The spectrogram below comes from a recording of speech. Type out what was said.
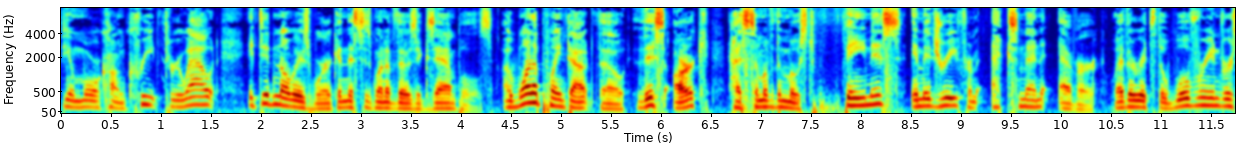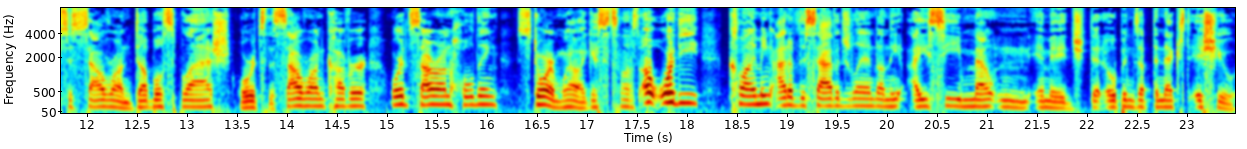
feel more concrete throughout. It didn't always work, and this is one of those examples. I want to point out, though, this arc has some of the most famous imagery from X Men ever. Whether it's the Wolverine versus Sauron double splash, or it's the Sauron cover, or it's Sauron holding Storm. Well, I guess it's a lot of. Oh, or the climbing out of the Savage Land on the icy mountain image that opens up the next issue,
